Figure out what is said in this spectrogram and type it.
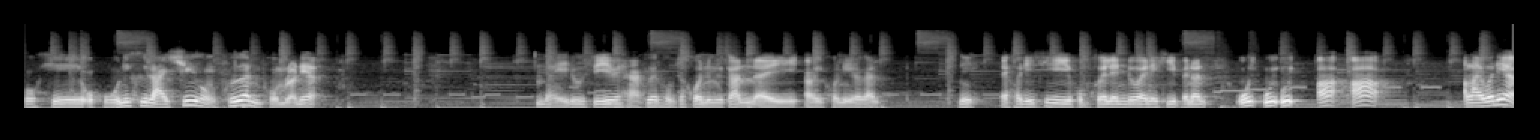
โอเค โอ้โห นี่คือรายชื่อของเพื่อนผมแล้วเนี่ย ไหนดูซิไปหาเพื่อนผมสักคนหนึ่งแล้วกันไอเอาไอคนนี้แล้วกัน นี่ไอคนนี้ที่ผมเคยเล่นด้วยในคลิปไปนั้น อุ้ยอุ้ยอุ้ยอะอะอะไรวะเนี่ย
